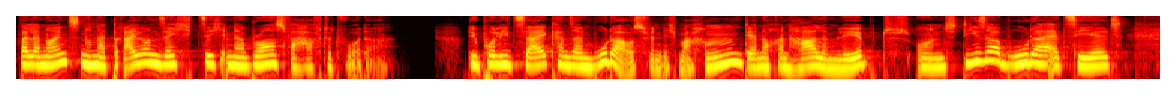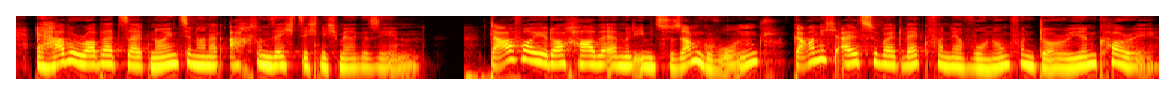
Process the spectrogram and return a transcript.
weil er 1963 in der Bronx verhaftet wurde. Die Polizei kann seinen Bruder ausfindig machen, der noch in Harlem lebt, und dieser Bruder erzählt, er habe Robert seit 1968 nicht mehr gesehen. Davor jedoch habe er mit ihm zusammengewohnt, gar nicht allzu weit weg von der Wohnung von Dorian Corey.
